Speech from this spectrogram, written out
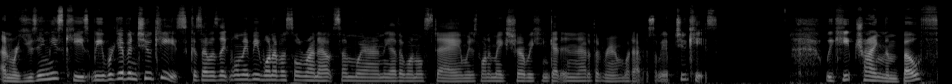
and we're using these keys. We were given two keys because I was like, well, maybe one of us will run out somewhere and the other one will stay and we just want to make sure we can get in and out of the room, whatever. So we have two keys. We keep trying them both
